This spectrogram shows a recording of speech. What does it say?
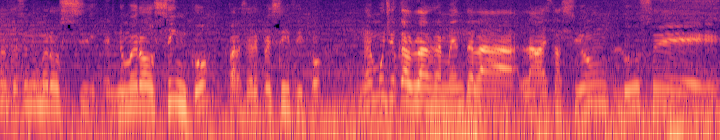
Llegando entonces el número 5, para ser específico. No hay mucho que hablar realmente, la, estación luce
